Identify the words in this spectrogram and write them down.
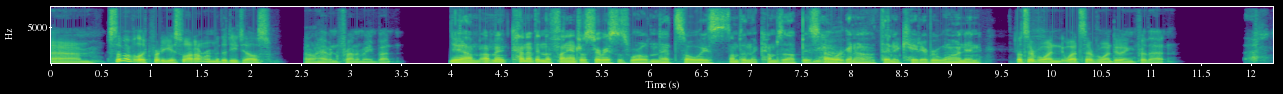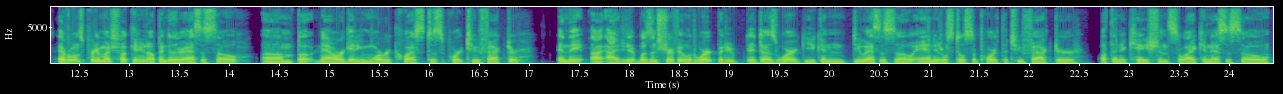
Um, some of it looked pretty useful. I don't remember the details. I don't have it in front of me, but yeah. I'm, I'm kind of in the financial services world, and that's always something that comes up: is how we're going to authenticate everyone. And what's everyone what's everyone doing for that? Everyone's pretty much hooking it up into their SSO. Um, but now we're getting more requests to support two factor. And they, I, I wasn't sure if it would work, but it, it does work. You can do SSO and it'll still support the two factor authentication. So I can SSO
